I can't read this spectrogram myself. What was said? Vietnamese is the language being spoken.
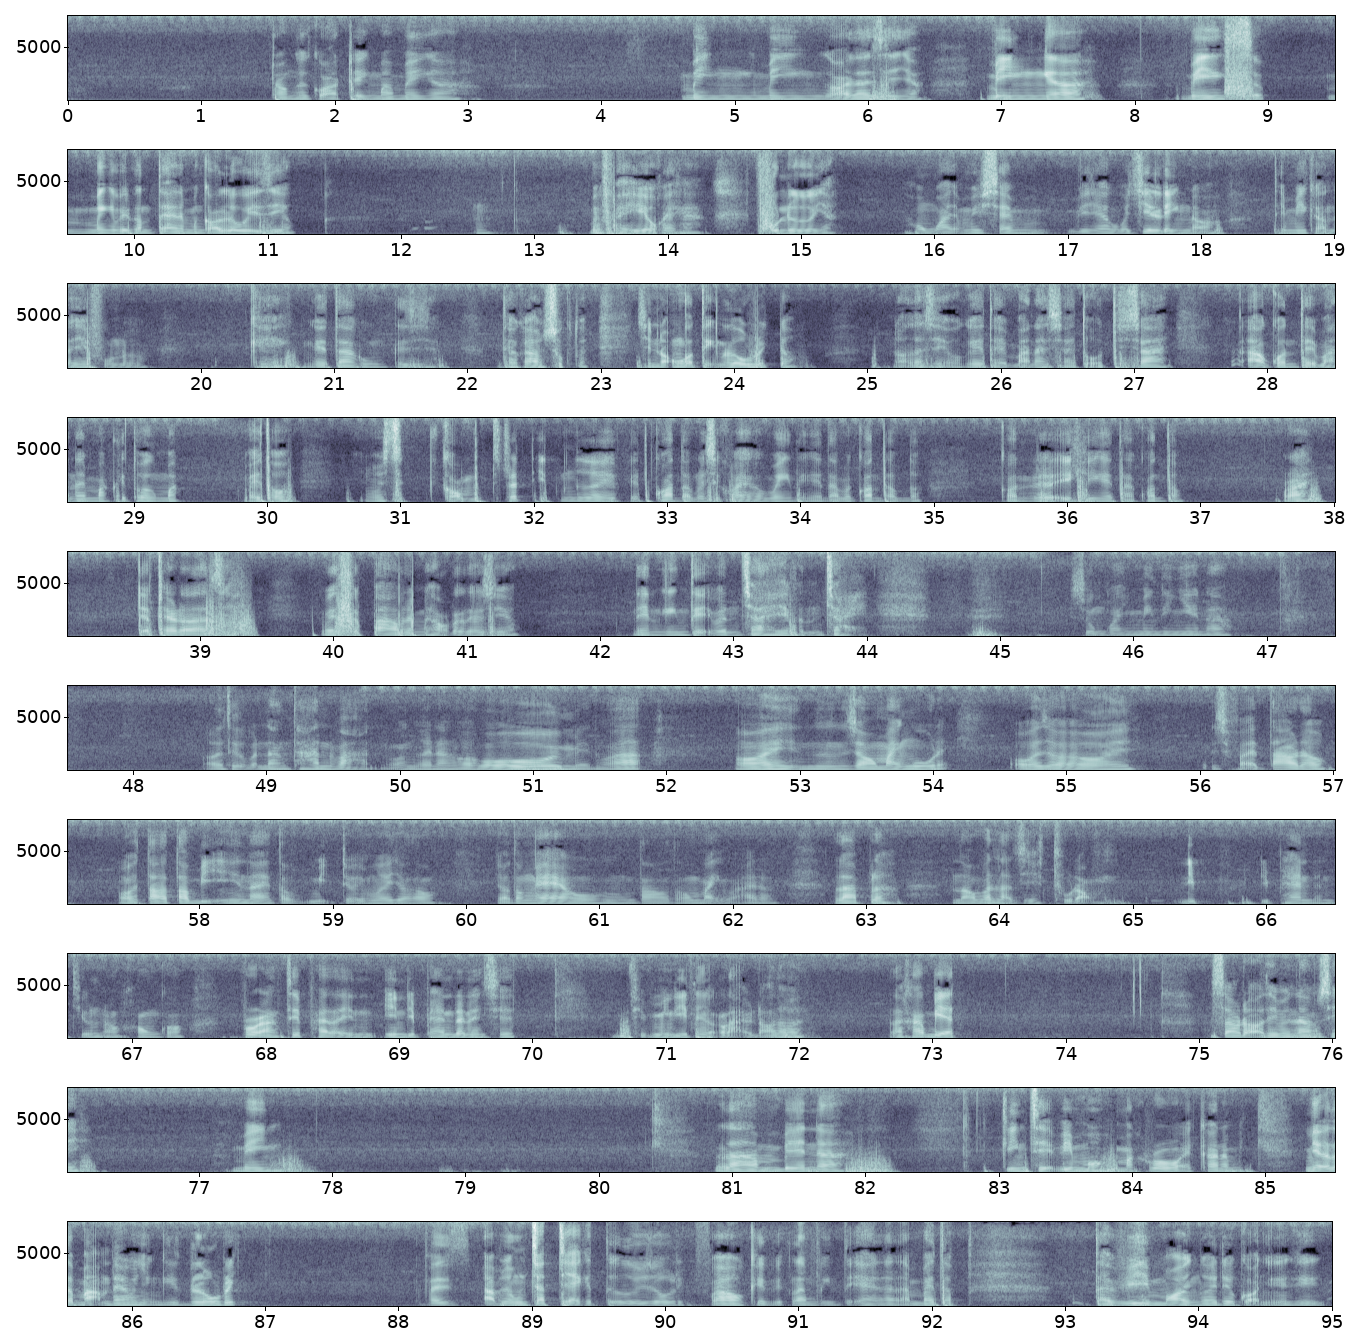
trong cái quá trình mà mình uh, mình mình gọi là gì nhỉ? Mình uh, mình sub- mình viết content mình có lưu ý gì không? Ừ. mình phải hiểu khách hàng phụ nữ nhá. Hôm qua mình xem video của chị Linh đó thì mình cảm thấy phụ nữ. Ok người ta cũng cái gì theo cảm xúc thôi. Chứ nó cũng có tính logic đâu. Nó là gì? Ok thể bạn này sai tốt thì sai áo quần thầy bạn này mặc thì tôi cũng mặc vậy thôi. Nhưng mà có một rất ít người việc quan tâm đến sức khỏe của mình thì người ta mới quan tâm thôi. Còn rất ít khi người ta quan tâm. Right. Tiếp theo đó là gì? Về spa nên mình học được điều gì không? Nên kinh tế vẫn chảy vẫn chảy xung quanh mình thì như nào? Ở thử vẫn đang than vãn, mọi người đang gọi ôi, mệt quá. Ôi, do mày ngu đấy. Ôi rồi ôi phải tao đâu? Ôi tao tao bị như này tao bị trời mưa cho tao cho tao nghèo tao tao mạnh vãi rồi. Là nó vẫn là gì? Thụ động Dep dependent chứ nó không có proactive hay là independent hay gì hết. Thì mình đi ngược lại với đó thôi. Là khác biệt. Sau đó thì mình làm gì? Mình làm bên uh, kinh tế vĩ mô macro economic nhớ các bạn theo những cái logic phải áp dụng chặt chẽ cái tư duy logic vào cái việc làm kinh tế hay là làm bài tập. Tại vì mọi người đều có những cái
